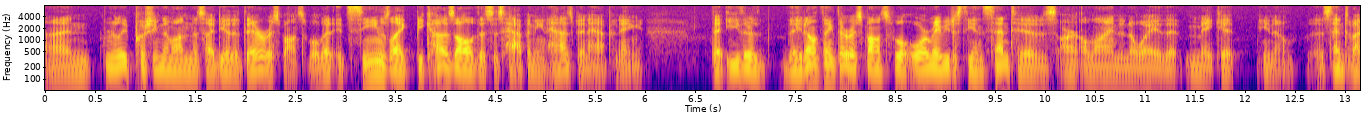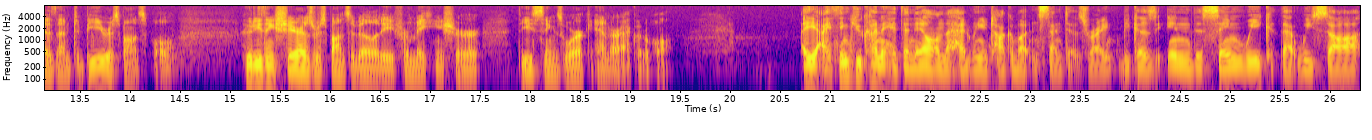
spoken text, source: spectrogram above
uh, and really pushing them on this idea that they're responsible. But it seems like because all of this is happening, has been happening, that either they don't think they're responsible or maybe just the incentives aren't aligned in a way that make it, you know, incentivize them to be responsible. Who do you think shares responsibility for making sure these things work and are equitable? I think you kind of hit the nail on the head when you talk about incentives, right? Because in the same week that we saw,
